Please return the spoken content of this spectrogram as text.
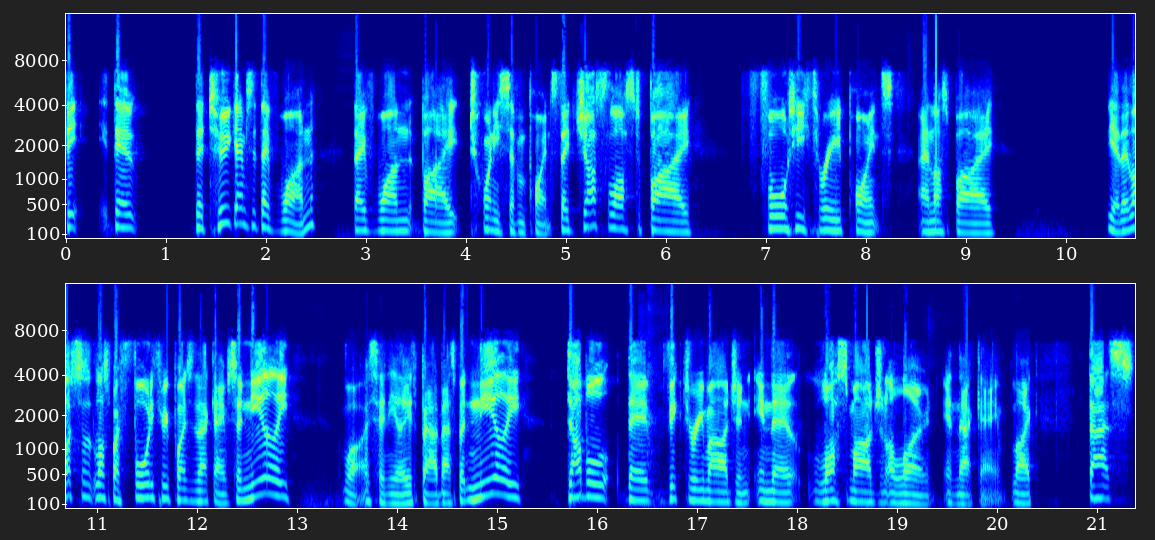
the the the two games that they've won, they've won by 27 points. They just lost by 43 points and lost by yeah, they lost lost by 43 points in that game. So nearly well, I say nearly, it's bad maths, but nearly double their victory margin in their loss margin alone in that game. Like that's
